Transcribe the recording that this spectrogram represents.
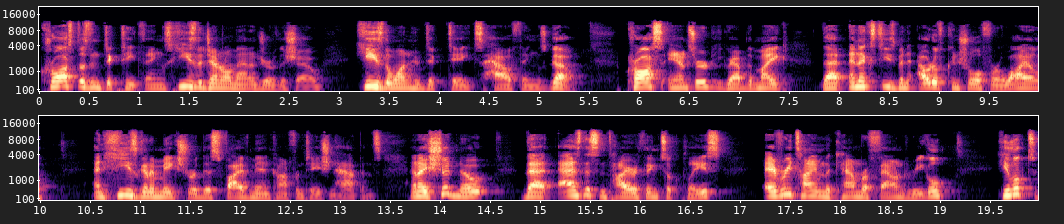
Kross doesn't dictate things. He's the general manager of the show. He's the one who dictates how things go. Kross answered. He grabbed the mic that NXT's been out of control for a while, and he's going to make sure this five man confrontation happens. And I should note that as this entire thing took place, every time the camera found Regal, he looked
